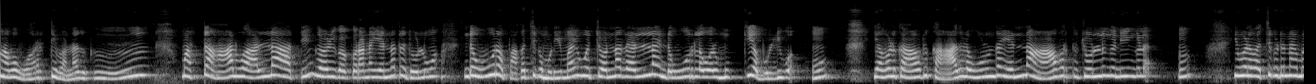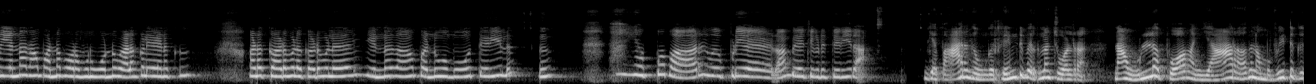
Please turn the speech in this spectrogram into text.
அவள் உரட்டி வந்ததுக்கு மற்ற ஆள் எல்லாத்தையும் கேள்வி கேட்குறா நான் என்னத்த சொல்லுவான் இந்த ஊரை பகச்சிக்க முடியுமா? இவ சொன்னதெல்லாம் இந்த ஊரில் ஒரு முக்கிய புள்ளிவா. ம்? எவளுக்காவது காதில் விழுந்தா என்ன ஆவரத்தை சொல்லுங்க நீங்களே? ம்? இவளை வச்சுக்கிட்டு நம்ம என்ன தான் பண்ண போகிறோம்னு ஒன்றும் விளங்கலையா எனக்கு? ஆனால் கடவுளை கடவுளை என்னதான் பண்ணுவோமோ தெரியல. எப்போ பாரு இப்படியெல்லாம் இப்படியே தான் பேச்சுக்கிட்டு தெரியுறா. இங்கே பாருங்க உங்கள் ரெண்டு பேருக்கு நான் சொல்கிறேன் நான் உள்ளே போவேன் யாராவது நம்ம வீட்டுக்கு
